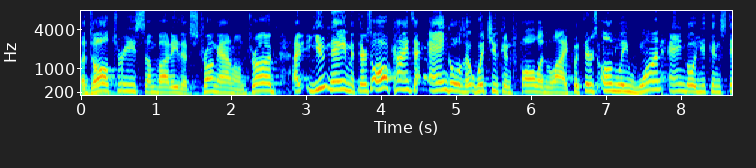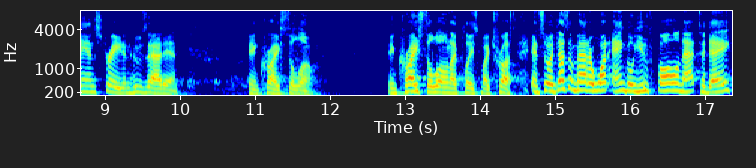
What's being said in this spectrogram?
adultery, somebody that's strung out on drugs. I, you name it, there's all kinds of angles at which you can fall in life, but there's only one angle you can stand straight, and who's that in? In Christ alone. In Christ alone, I place my trust. And so it doesn't matter what angle you've fallen at today,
